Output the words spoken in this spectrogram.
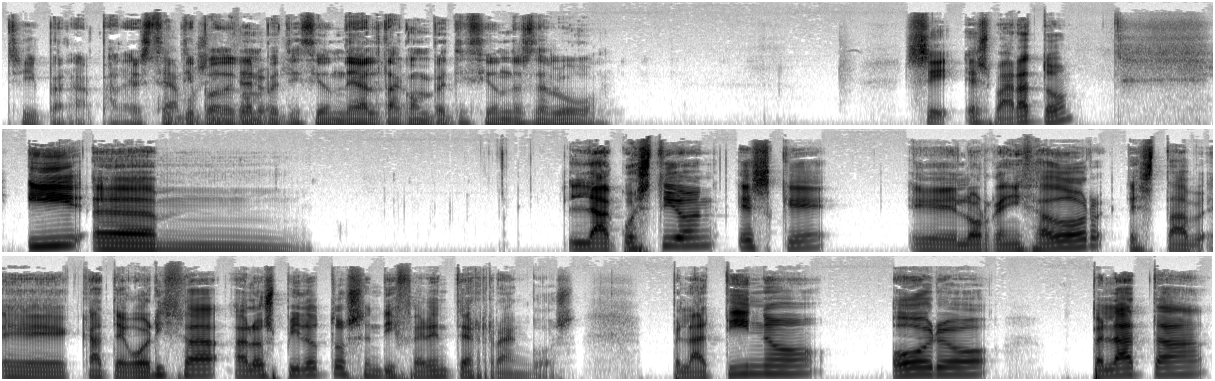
Sí, para, para este Seamos tipo de competición, de alta competición, desde luego. Sí, es barato. Y em, la cuestión es que el organizador esta- eh, categoriza a los pilotos en diferentes rangos. Platino, oro, plata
